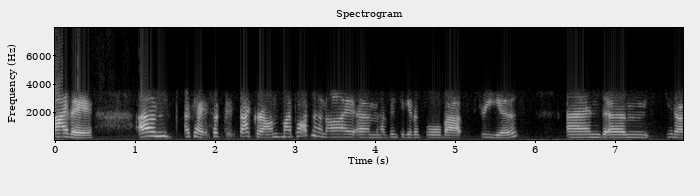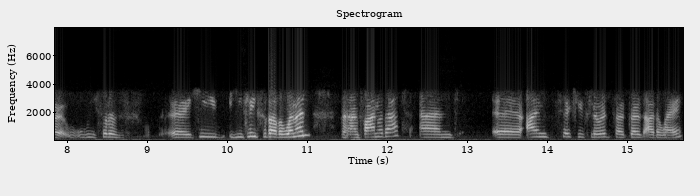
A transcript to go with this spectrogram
Hi there. Um, okay, so background. My partner and I um, have been together for about three years, and um, you know we sort of uh, he he sleeps with other women, but I'm fine with that, and uh, I'm sexually fluid, so it goes either way.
